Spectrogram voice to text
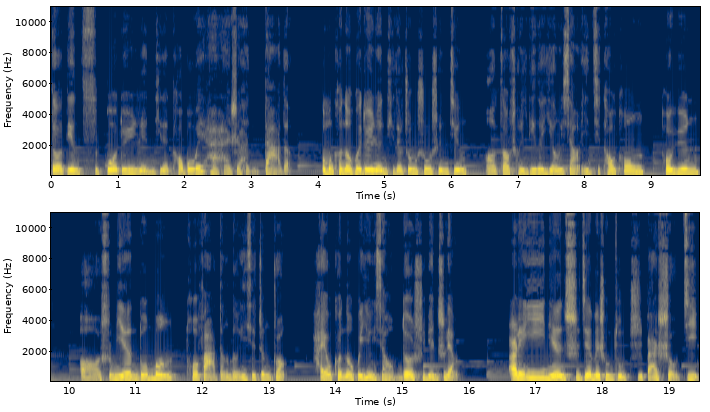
的电磁波对于人体的头部危害还是很大的。我们可能会对人体的中枢神经啊造成一定的影响，引起头痛、头晕、呃失眠、多梦、脱发等等一些症状。还有可能会影响我们的睡眠质量。二零一一年，世界卫生组织把手机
